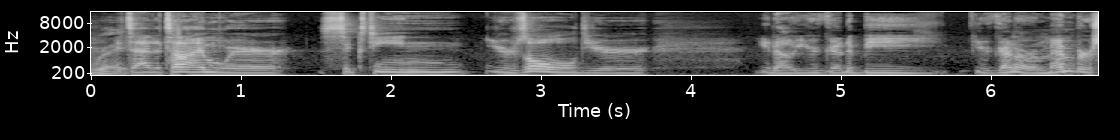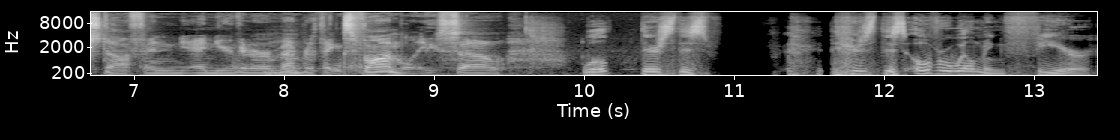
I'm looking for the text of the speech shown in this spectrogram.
Right. it's at a time where 16 years old, you're, you know, you're gonna be, you're gonna remember stuff, and and you're gonna mm-hmm. remember things fondly. So Well, there's this there's this overwhelming fear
